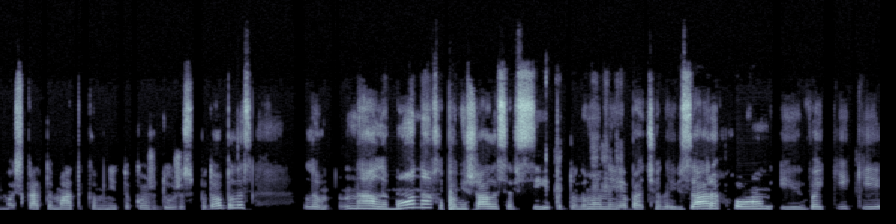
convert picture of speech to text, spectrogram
морська тематика мені також дуже сподобалась. На лимонах помішалися всі. Тобто лимони я бачила і в Home, і в Waikiki,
